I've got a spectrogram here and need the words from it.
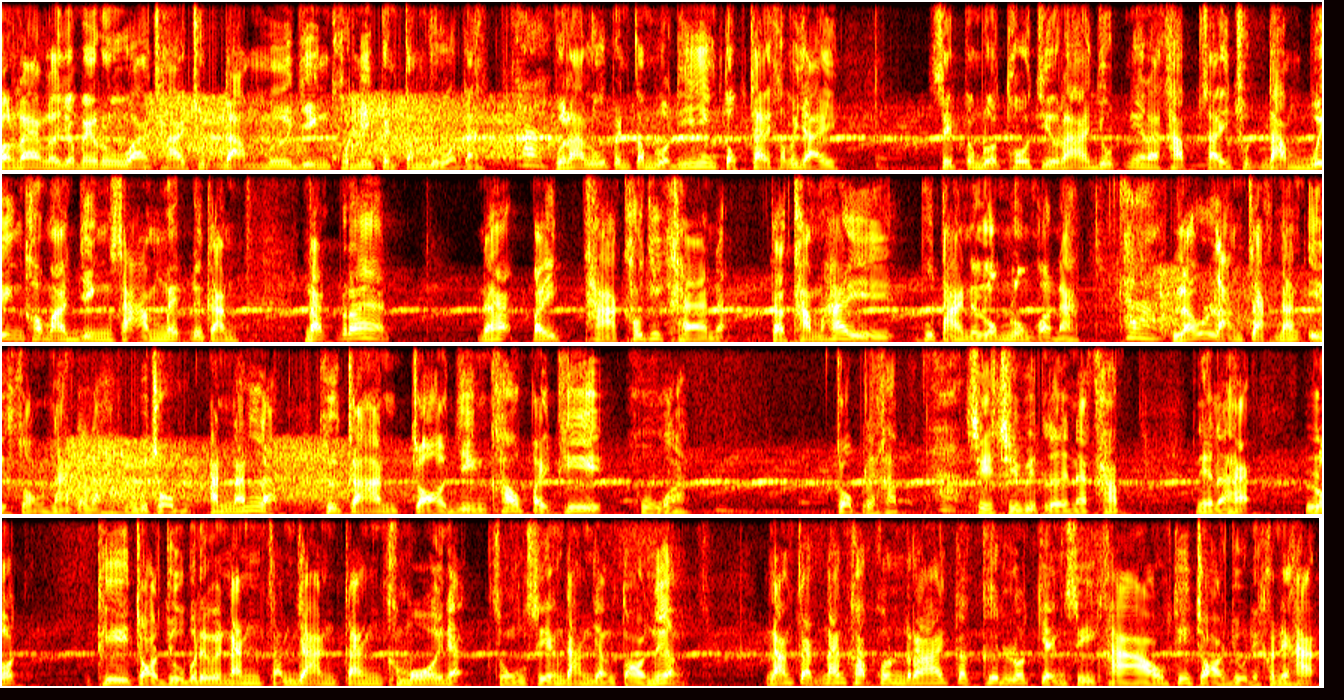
ตอนแรกเรายังไม่รู้ว่าชายชุดดำมือยิงคนนี้เป็นตำรวจนะ ค่ะ เวลารู้เป็นตำรวจนี่ยิ่งตกใจเข้าไปใหญ่สิบตำรวจโทจิรายุทธเนี่ยนะครับใส่ชุดดำวิ่งเข้ามายิง 3 เม็ดด้วยกัน นัดแรกนะฮะไปถากเข้าที่แขนน่ะแต่ทำให้ผู้ตายเนี่ยล้มลงก่อนนะ ค่ะ แล้วหลังจากนั้นอีก 2 นัดอะนะครับคุณผู้ชม อันนั้นแหละคือการจ่อยิงเข้าไปที่หัว จบเลยครับ ค่ะ เสียชีวิตเลยนะครับเนี่ยนะฮะรถ ที่จอดอยู่บริเวณนั้น สัญญาณการขโมยเนี่ยส่งเสียงดังอย่างต่อเนื่อง หลังจากนั้นครับคนร้ายก็ขึ้นรถเก๋งสีขาวที่จอดอยู่ในคนนี้ครับ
